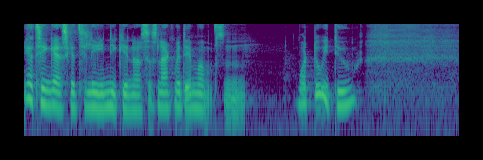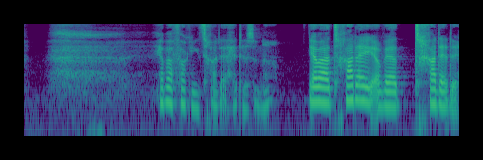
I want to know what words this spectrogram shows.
jeg tænker, jeg skal til lægen igen og så snakke med dem om sådan, what do we do? Jeg er bare fucking træt af at have det sådan her. Jeg er bare træt af at være træt af det.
